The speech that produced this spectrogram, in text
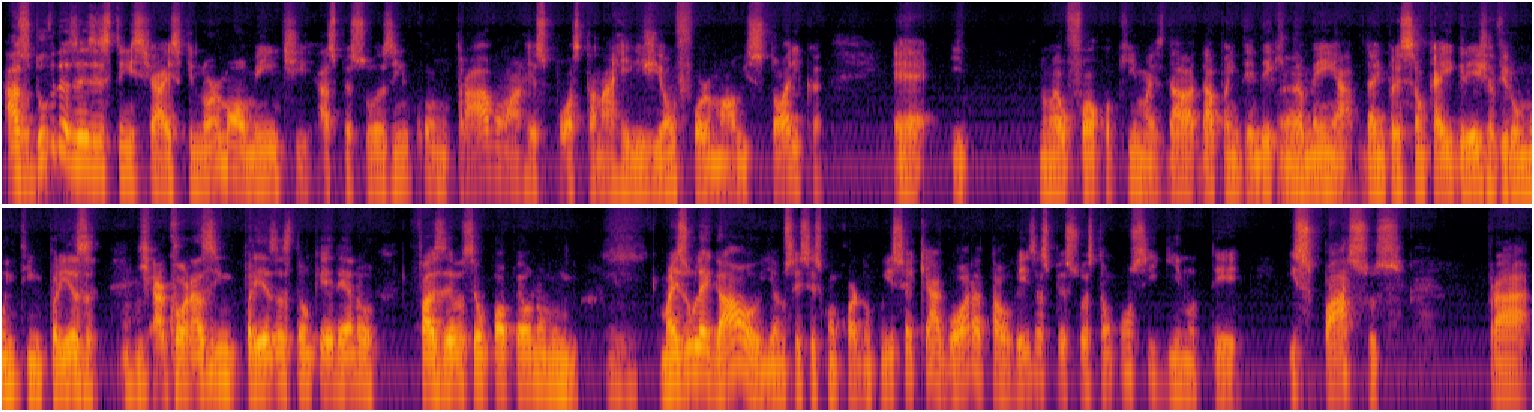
as dúvidas existenciais que normalmente as pessoas encontravam a resposta na religião formal histórica, é, e não é o foco aqui, mas dá, dá para entender que É. também a, dá a impressão que a igreja virou muita empresa Uhum. e agora as empresas estão querendo fazer o seu papel no mundo. Uhum. Mas o legal, e eu não sei se vocês concordam com isso, é que agora talvez as pessoas estão conseguindo ter espaços para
